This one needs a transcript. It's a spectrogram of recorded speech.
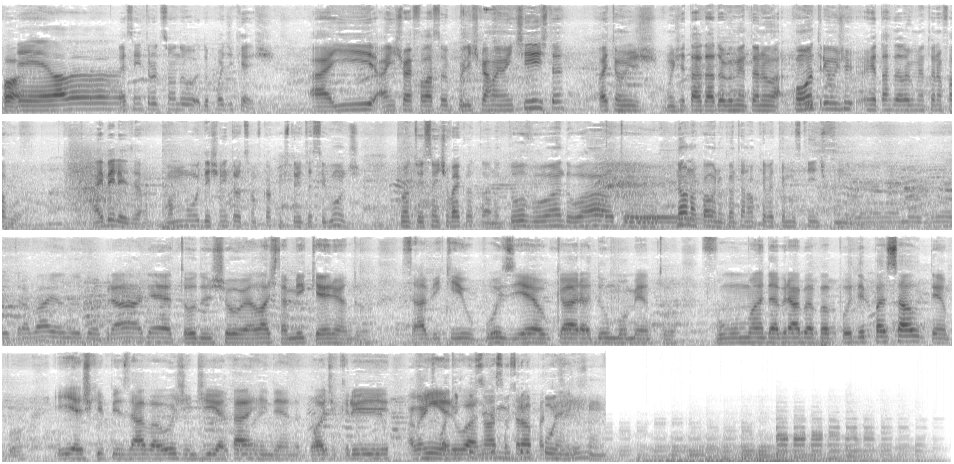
Ó, É, lá, lá, lá, essa é a introdução do, do podcast. Aí a gente vai falar sobre política armamentista, vai ter uns, uns retardados argumentando contra e uns retardados argumentando a favor. Aí beleza, vamos deixar a introdução ficar com uns 30 segundos. Enquanto isso a gente vai cantando. Tô voando alto. Não, não, calma, não canta não, porque vai ter musiquinha de fundo. Trabalhando dobrado, é todo show, ela está me querendo. Sabe que o Pose é o cara do momento. Fumo uma da braba pra poder passar o tempo. E as que pisava hoje em dia tá rendendo, pode crer. Agora Dinheiro, a, a nossa tropa tá tem.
